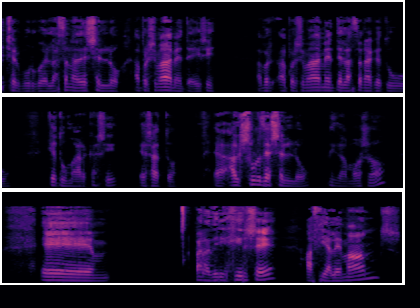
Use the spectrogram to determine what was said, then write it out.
Cherburgo, en la zona de Sello, aproximadamente ahí sí, aproximadamente en la zona que tú, que tú marcas, sí, exacto. Eh, al sur de Sello, digamos, ¿no? Eh, para dirigirse hacia Le Mans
